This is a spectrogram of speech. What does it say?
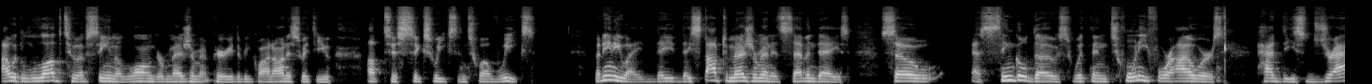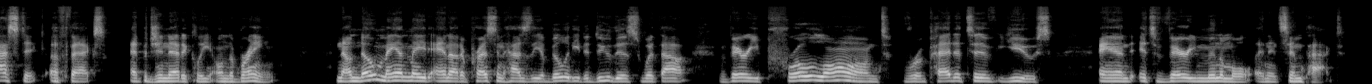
I would love to have seen a longer measurement period, to be quite honest with you, up to six weeks and 12 weeks. But anyway, they, they stopped measurement at seven days. So a single dose within 24 hours had these drastic effects epigenetically on the brain. Now, no man made antidepressant has the ability to do this without very prolonged repetitive use and it's very minimal in its impact.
